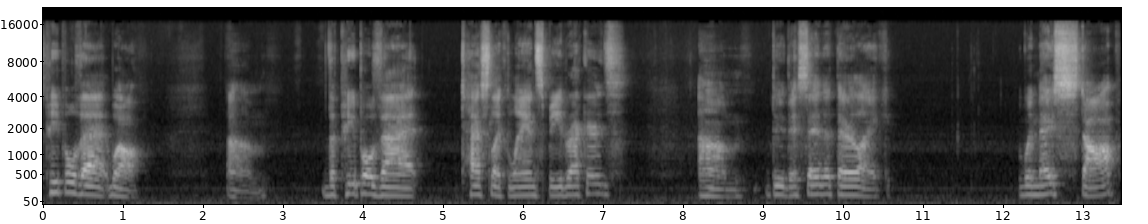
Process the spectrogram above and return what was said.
people that well, um, the people that test like land speed records. Um, dude, they say that they're like when they stop,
